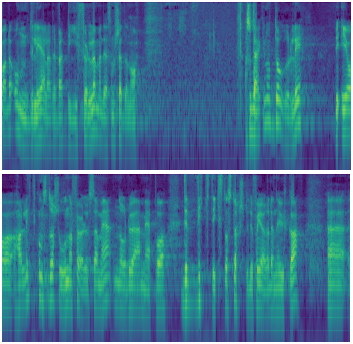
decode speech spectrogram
var det åndelige eller det verdifulle med det som skjedde nå. Altså, Det er jo ikke noe dårlig i å ha litt konsentrasjon og følelser med når du er med på det viktigste og største du får gjøre denne uka. Eh,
